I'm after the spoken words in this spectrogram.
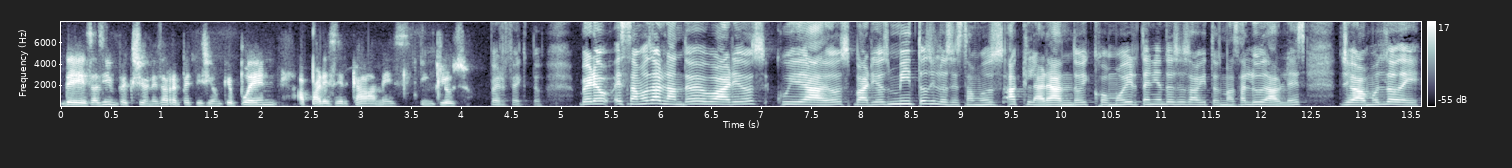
de esas infecciones a repetición que pueden aparecer cada mes incluso. Perfecto. Pero estamos hablando de varios cuidados, varios mitos y los estamos aclarando y cómo ir teniendo esos hábitos más saludables. Llevamos lo de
